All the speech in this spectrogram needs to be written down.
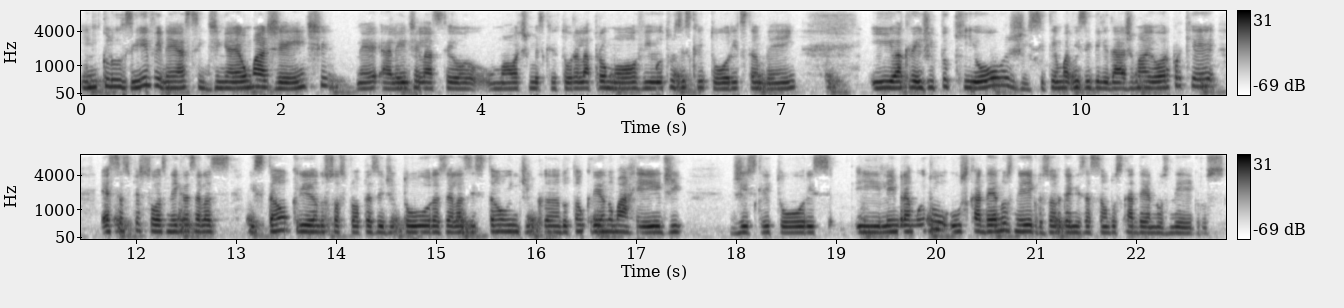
Inclusive, né, a Cidinha é uma agente, né, além de ela ser uma ótima escritora, ela promove outros escritores também. E eu acredito que hoje se tem uma visibilidade maior porque essas pessoas negras elas estão criando suas próprias editoras, elas estão indicando, estão criando uma rede de escritores e lembra muito os cadernos negros, a organização dos cadernos negros.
